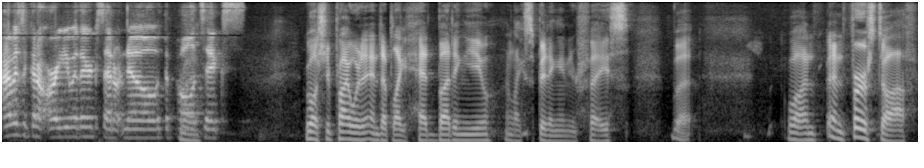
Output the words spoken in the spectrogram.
I wasn't going to argue with her because I don't know the politics. Well, she probably would end up like headbutting you and like spitting in your face. But well, and, and first off,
